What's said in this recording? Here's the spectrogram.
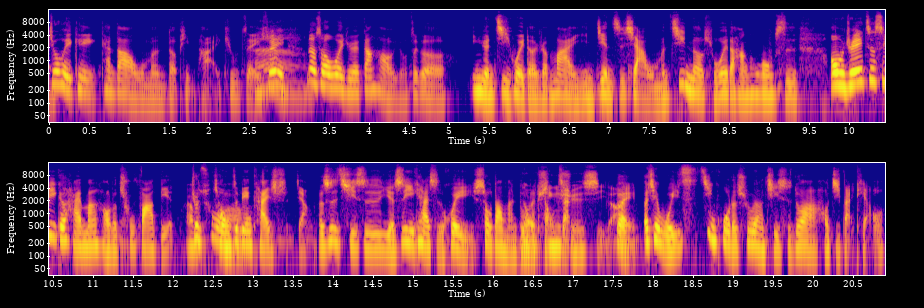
就会可以看到我们的品牌 QJ，、啊、所以那时候我也觉得刚好有这个因缘际会的人脉引荐之下，我们进了所谓的航空公司，我们觉得这是一个还蛮好的出发点，啊、就从这边开始这样。可是其实也是一开始会受到蛮多的挑战，学习啦，对，而且我一次进货的数量其实都要好几百条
